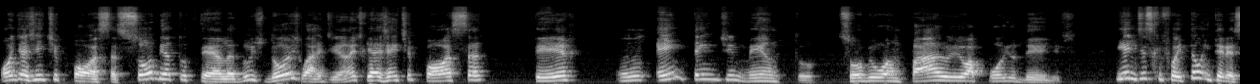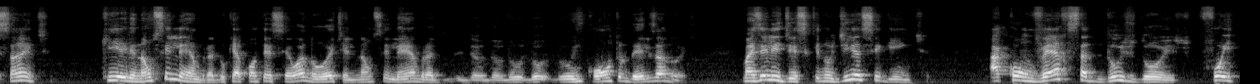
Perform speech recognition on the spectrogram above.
onde a gente possa, sob a tutela dos dois guardiães, que a gente possa ter um entendimento sob o amparo e o apoio deles. E ele disse que foi tão interessante que ele não se lembra do que aconteceu à noite, ele não se lembra do, do, do, do encontro deles à noite. Mas ele disse que no dia seguinte, a conversa dos dois foi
